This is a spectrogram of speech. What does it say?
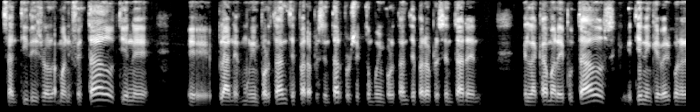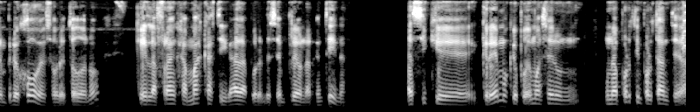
Santilli ya lo ha manifestado, tiene eh, planes muy importantes para presentar, proyectos muy importantes para presentar en, en, la Cámara de Diputados, que tienen que ver con el empleo joven sobre todo, ¿no? que es la franja más castigada por el desempleo en Argentina. Así que creemos que podemos hacer un, un aporte importante a,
